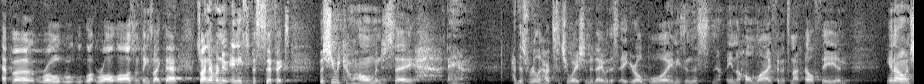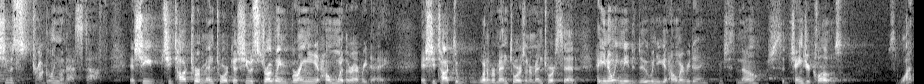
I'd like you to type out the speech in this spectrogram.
HIPAA laws and things like that. So I never knew any specifics. But she would come home and just say, man, I had this really hard situation today with this eight year old boy, and he's in this you know, home life and it's not healthy. And, you know, and she was struggling with that stuff. And she, she talked to her mentor because she was struggling bringing it home with her every day. And she talked to one of her mentors, and her mentor said, Hey, you know what you need to do when you get home every day? And she said, No. She said, Change your clothes. I said, What?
